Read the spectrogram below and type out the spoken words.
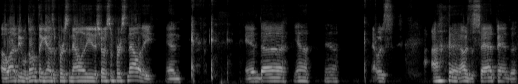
a lot of people don't think has a personality to show some personality, and and uh, yeah, yeah, that was I was a sad panda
